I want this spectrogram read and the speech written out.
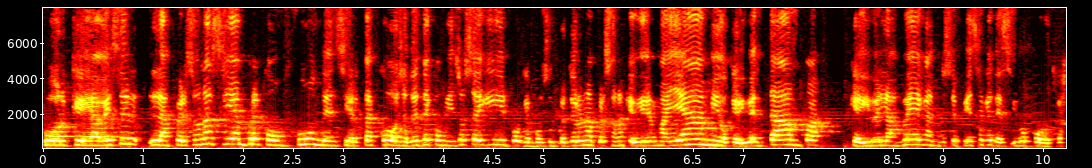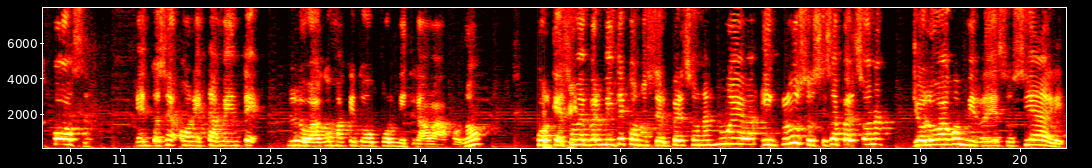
porque a veces las personas siempre confunden ciertas cosas. Entonces te comienzo a seguir porque por supuesto eres una persona que vive en Miami o que vive en Tampa, que vive en Las Vegas, entonces piensa que te sigo por otras cosas. Entonces, honestamente, lo hago más que todo por mi trabajo, ¿no? Porque eso me permite conocer personas nuevas, incluso si esa persona, yo lo hago en mis redes sociales,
